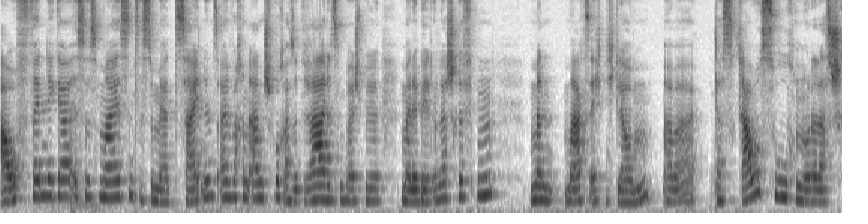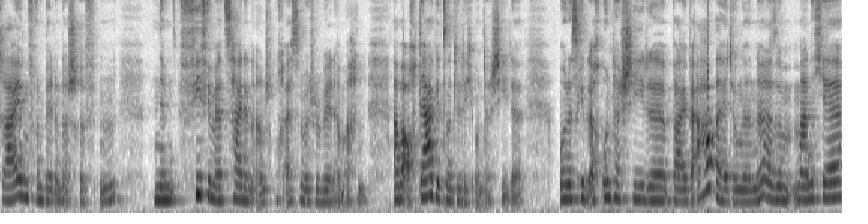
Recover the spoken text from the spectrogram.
aufwendiger ist es meistens, desto mehr Zeit nimmt es einfach in Anspruch. Also gerade zum Beispiel meine Bildunterschriften. Man mag es echt nicht glauben, aber das Raussuchen oder das Schreiben von Bildunterschriften nimmt viel, viel mehr Zeit in Anspruch als zum Beispiel Bilder machen. Aber auch da gibt es natürlich Unterschiede. Und es gibt auch Unterschiede bei Bearbeitungen. Ne? Also manche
